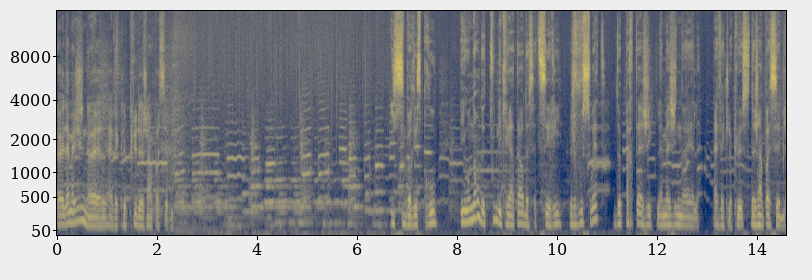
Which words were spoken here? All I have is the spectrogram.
euh, la magie de Noël avec le plus de gens possible. Ici Boris Prou, et au nom de tous les créateurs de cette série, je vous souhaite de partager la magie de Noël avec le plus de gens possible.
